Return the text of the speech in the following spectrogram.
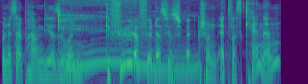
Und deshalb haben wir so ein Gefühl dafür, dass wir schon etwas kennen.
